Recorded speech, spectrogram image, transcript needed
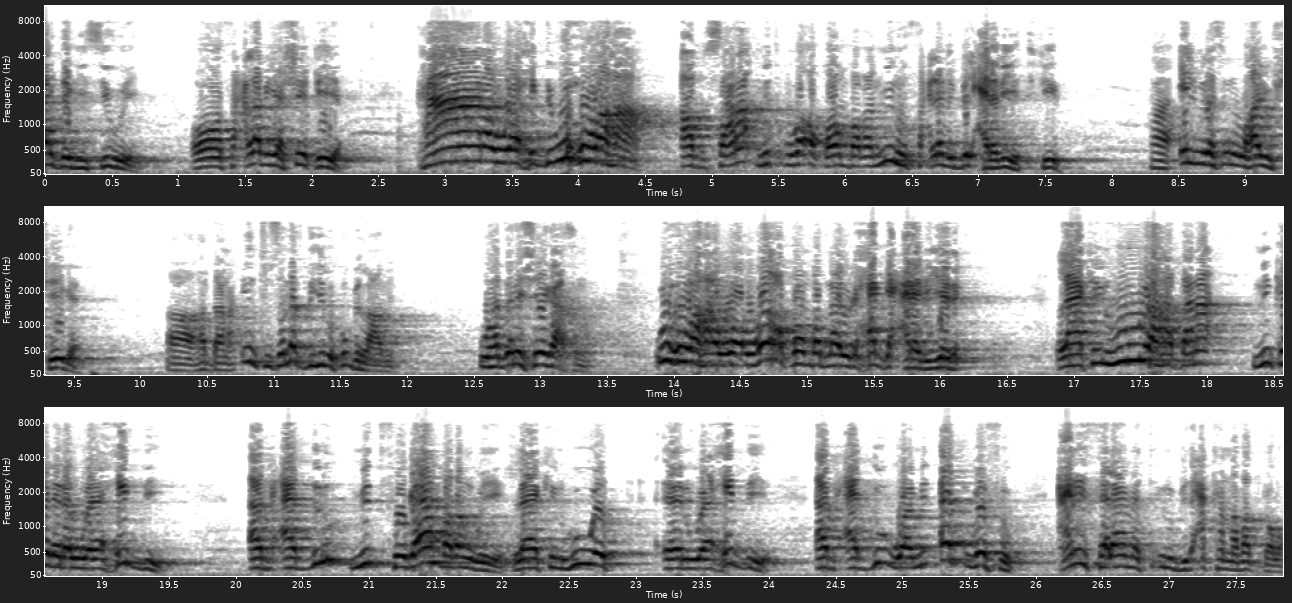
ardagiisii wey oo aclabiya shiiqiya kaana waaxidi wuxuu ahaa absara mid uga aqoon badan minhu aclabi bilcarabiyati fiir. Cilmigaas inuu lahaayuu sheega haddana intuusan naqdigiiba ku bilaabin. Uu haddana sheegaasna. Wuxuu ahaa waa uga aqoon badnaa yidhi xagga carabiyada laakiin huwa haddana ninka la idhaha waaxidi abcadu mid fogaan badan weeye. Laakiin huwa waaxidi abcadu waa mid aad uga fog can isalaamati inuu bidco ka nabad galo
